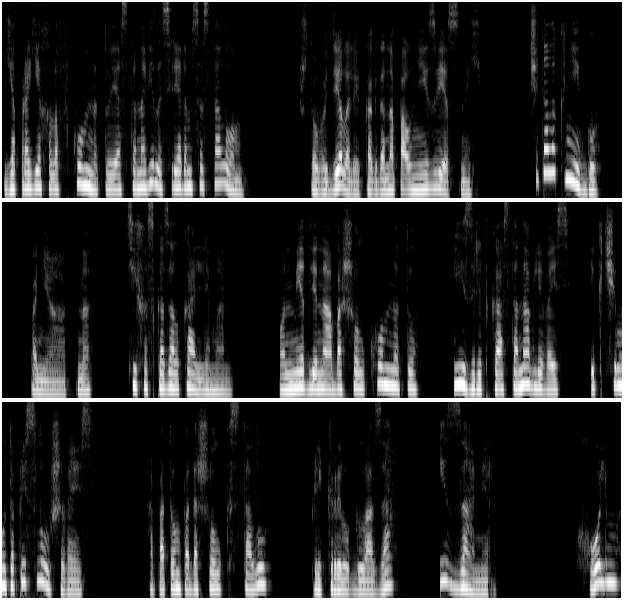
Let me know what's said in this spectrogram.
Я проехала в комнату и остановилась рядом со столом. «Что вы делали, когда напал неизвестный?» Читала книгу». «Понятно», — тихо сказал Каллиман. Он медленно обошел комнату, изредка останавливаясь и к чему-то прислушиваясь. А потом подошел к столу, прикрыл глаза и замер. Хольм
